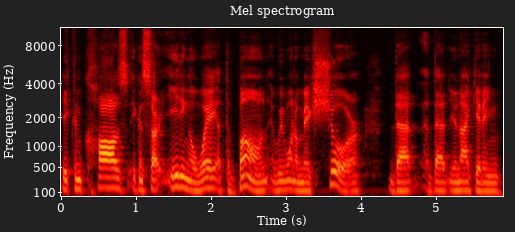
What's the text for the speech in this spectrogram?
it can cause, it can start eating away at the bone and we want to make sure that, that you're not getting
